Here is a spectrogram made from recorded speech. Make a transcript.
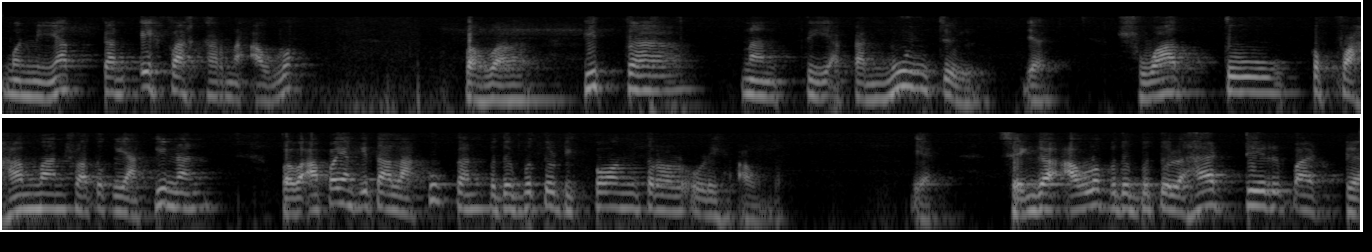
meniatkan ikhlas karena Allah, bahwa kita nanti akan muncul ya suatu kefahaman, suatu keyakinan bahwa apa yang kita lakukan betul-betul dikontrol oleh Allah. Ya, sehingga Allah betul-betul hadir pada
